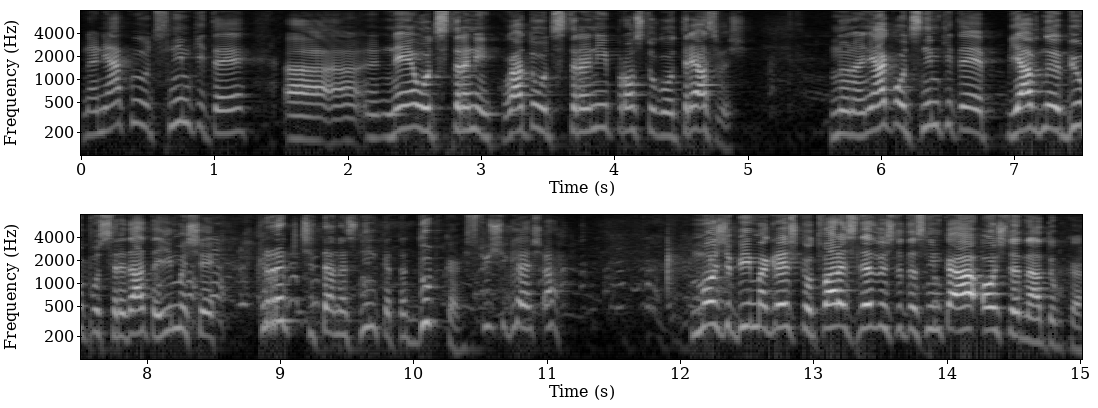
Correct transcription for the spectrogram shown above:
на някои от снимките а, не е отстрани. Когато отстрани, просто го отрязваш. Но на някои от снимките явно е бил по средата. Имаше кръгчета на снимката, дупка. Стоиш и гледаш, а, може би има грешка, отваряш следващата снимка, а, още една дупка.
